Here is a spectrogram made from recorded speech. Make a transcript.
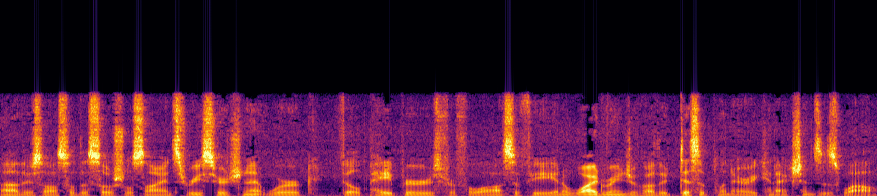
Uh, there's also the Social Science Research Network, PhilPapers for philosophy, and a wide range of other disciplinary connections as well.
